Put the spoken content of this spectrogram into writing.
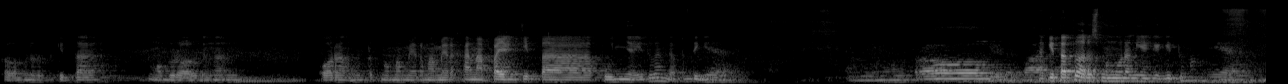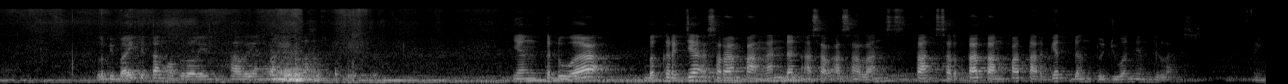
kalau menurut kita ngobrol dengan orang untuk memamer-mamerkan apa yang kita punya itu kan nggak penting ya. depan Nah kita tuh harus mengurangi yang kayak gitu mah. iya Lebih baik kita ngobrolin hal yang lain lah. Gitu. Yang kedua bekerja serampangan dan asal-asalan serta tanpa target dan tujuan yang jelas. Nih,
